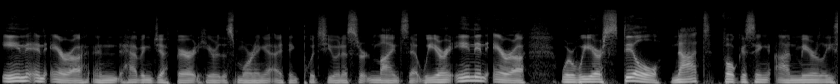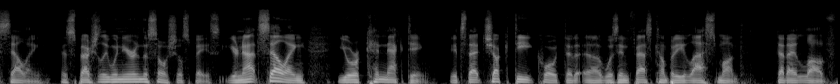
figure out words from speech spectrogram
in an era, and having Jeff Barrett here this morning, I think puts you in a certain mindset. We are in an era where we are still not focusing on merely selling, especially when you're in the social space. You're not selling, you're connecting. It's that Chuck D quote that uh, was in Fast Company last month that I love.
